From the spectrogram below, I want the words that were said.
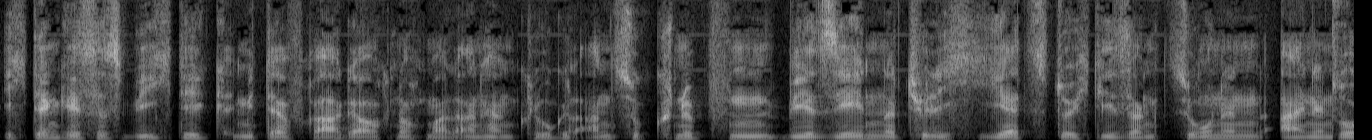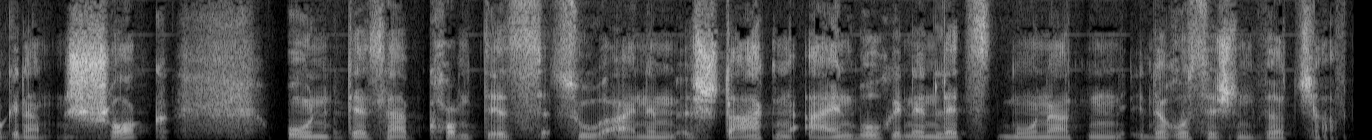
ich denke, es ist wichtig, mit der Frage auch nochmal an Herrn Kluge anzuknüpfen. Wir sehen natürlich jetzt durch die Sanktionen einen sogenannten Schock und deshalb kommt es zu einem starken Einbruch in den letzten Monaten in der russischen Wirtschaft.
